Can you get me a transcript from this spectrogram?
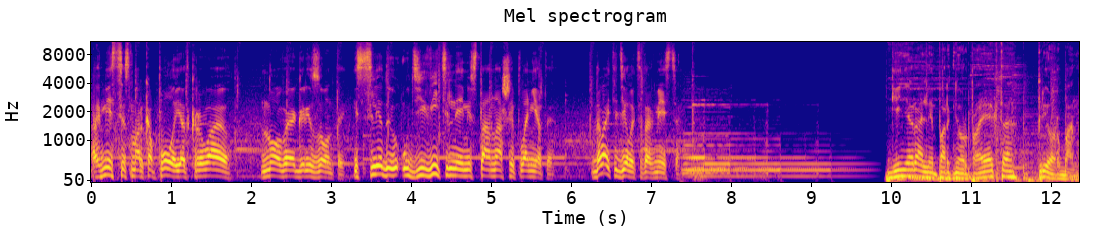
А вместе с Марко Поло я открываю новые горизонты, исследую удивительные места нашей планеты. Давайте делать это вместе. Генеральный партнер проекта – Приорбанк.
